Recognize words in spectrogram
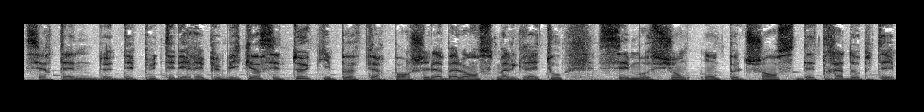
Certaines de députés des Républicains, c'est eux qui peuvent faire pencher la balance. Malgré tout, ces motions ont peu de chances d'être adoptées.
